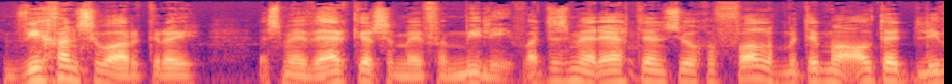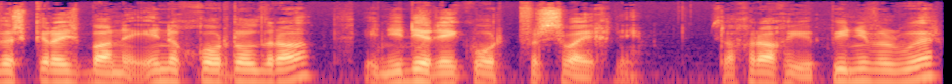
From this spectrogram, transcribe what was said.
wie gaan swaar kry? Is my werkers en my familie. Wat is my regte in so 'n geval? Moet ek maar altyd liewer kruisbande en 'n gordel dra en nie die rekord verswyg nie? Ek sal graag 'n opinie wil hoor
